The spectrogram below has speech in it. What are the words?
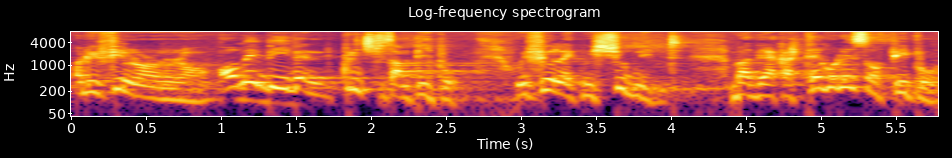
but we feel no, no, no. Or maybe even preach to some people. We feel like we shouldn't. But there are categories of people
